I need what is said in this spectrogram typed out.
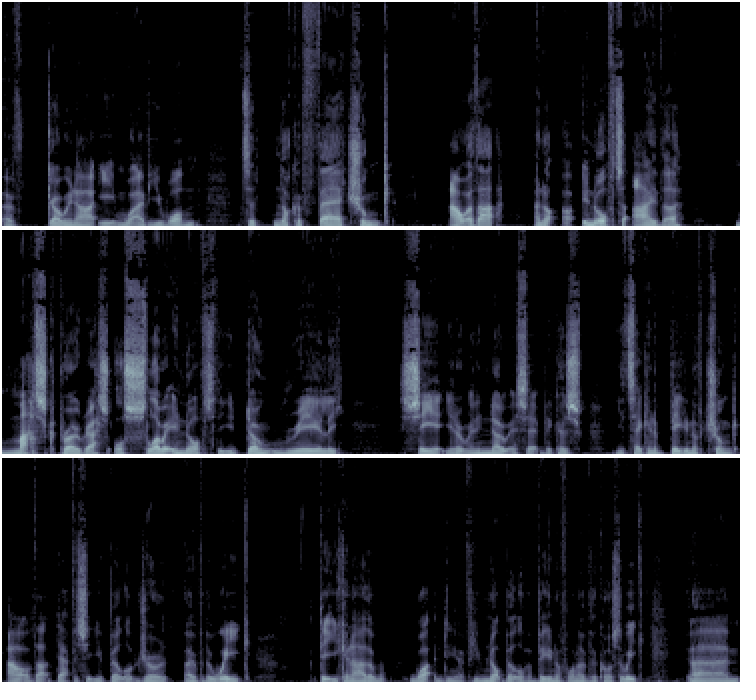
of going out eating whatever you want to knock a fair chunk out of that and uh, enough to either mask progress or slow it enough so that you don't really see it, you don't really notice it because you're taking a big enough chunk out of that deficit you've built up during, over the week that you can either what you know if you've not built up a big enough one over the course of the week, um,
